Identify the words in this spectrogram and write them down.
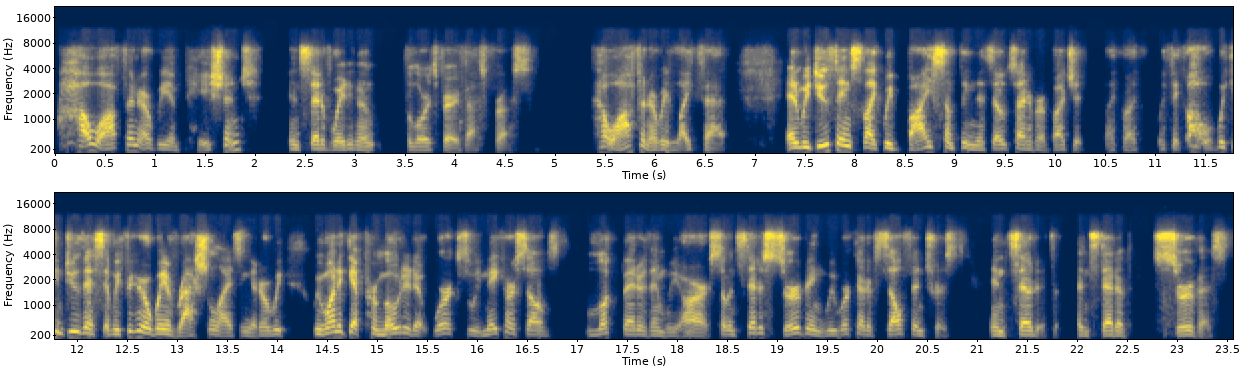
how often are we impatient instead of waiting on the Lord's very best for us? How often are we like that? And we do things like we buy something that's outside of our budget. Like, like we think, oh, we can do this, and we figure a way of rationalizing it, or we we want to get promoted at work, so we make ourselves look better than we are. So instead of serving, we work out of self-interest instead of, instead of service.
